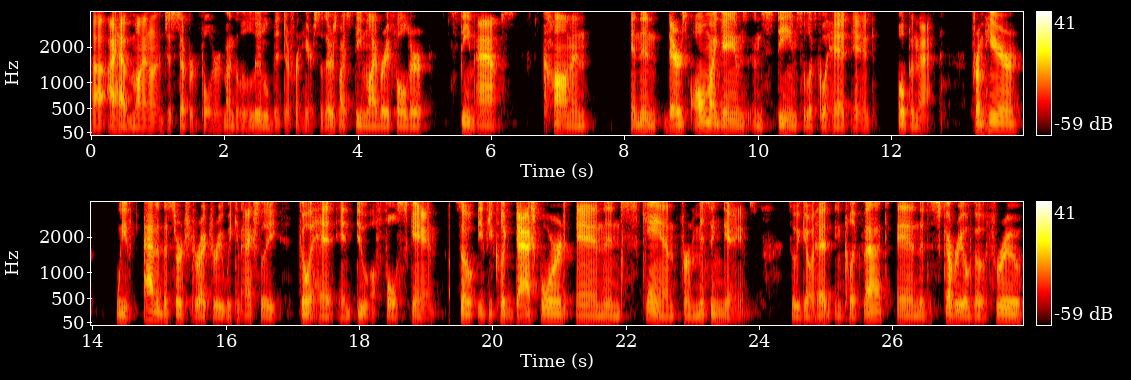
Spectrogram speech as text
Uh, I have mine on a just separate folder. Mine's a little bit different here. So there's my Steam library folder, Steam apps, common, and then there's all my games in Steam. So let's go ahead and open that. From here, we've added the search directory. We can actually go ahead and do a full scan. So if you click dashboard and then scan for missing games. So we go ahead and click that and the discovery will go through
